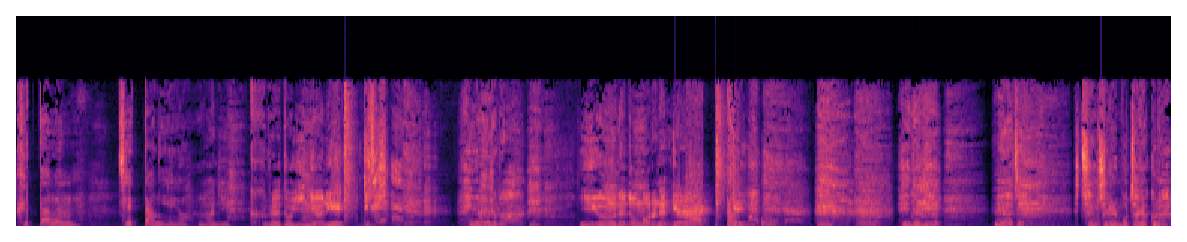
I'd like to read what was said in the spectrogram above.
그 땅은 제 땅이에요. 아니 그래도 인연이 야 이년아 이 은혜도 모르는 게라 인연이 왜 아직 정신을 못 차렸구나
